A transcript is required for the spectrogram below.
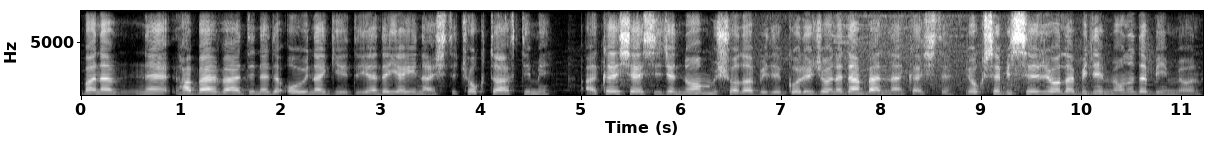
bana ne haber verdi ne de oyuna girdi ya da yayın açtı. Çok tuhaf değil mi? Arkadaşlar sizce ne olmuş olabilir? Gorujo neden benden kaçtı? Yoksa bir sırrı olabilir mi? Onu da bilmiyorum.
